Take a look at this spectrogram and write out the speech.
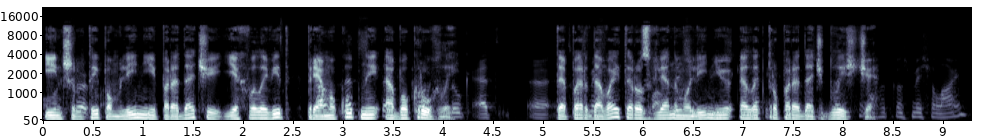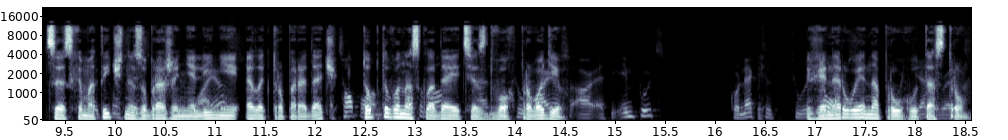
Іншим типом лінії передачі є хвилевід, прямокутний або круглий. Тепер давайте розглянемо лінію електропередач ближче. Це схематичне зображення лінії електропередач, тобто вона складається з двох проводів, генерує напругу та струм.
